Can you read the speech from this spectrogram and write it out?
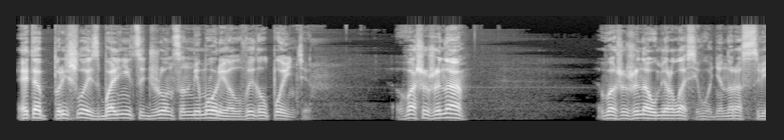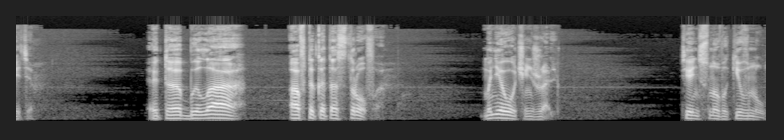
Это пришло из больницы Джонсон Мемориал в Игл-Пойнте. Ваша жена... Ваша жена умерла сегодня на рассвете. Это была автокатастрофа. Мне очень жаль. Тень снова кивнул.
